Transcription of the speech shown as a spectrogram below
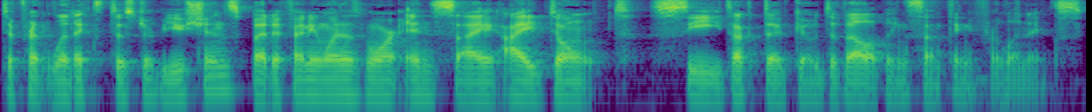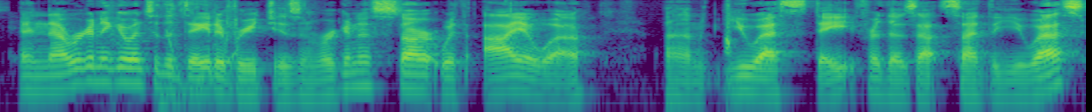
different Linux distributions, but if anyone has more insight, I don't see DuckDuckGo developing something for Linux. And now we're going to go into the data breaches, and we're going to start with Iowa um, U.S. state for those outside the U.S.,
